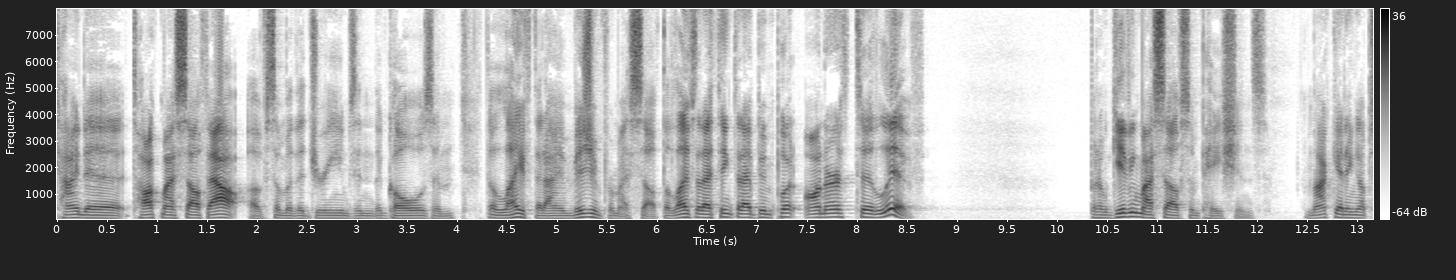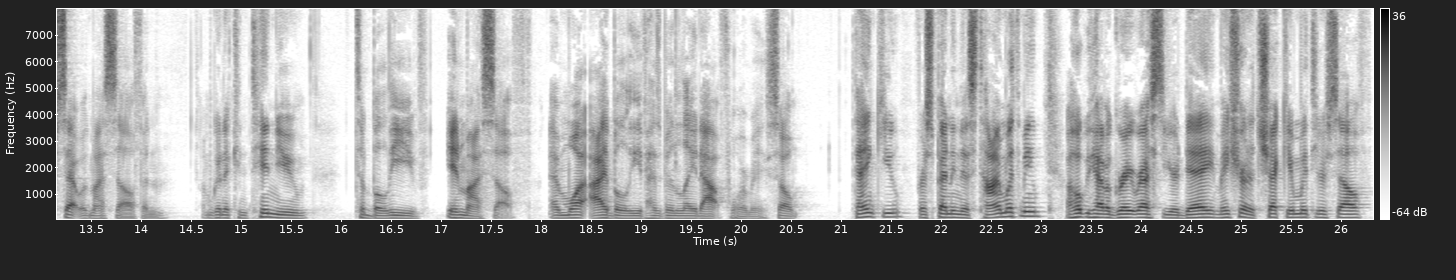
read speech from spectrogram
kind of talk myself out of some of the dreams and the goals and the life that I envision for myself, the life that I think that I've been put on earth to live. But I'm giving myself some patience. I'm not getting upset with myself and I'm going to continue to believe in myself and what I believe has been laid out for me. So, thank you for spending this time with me. I hope you have a great rest of your day. Make sure to check in with yourself.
